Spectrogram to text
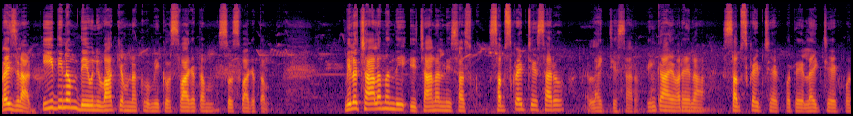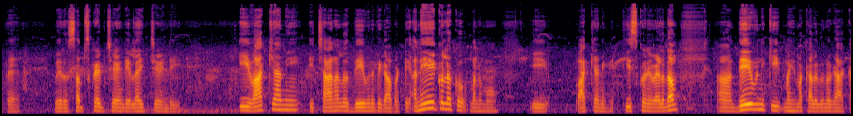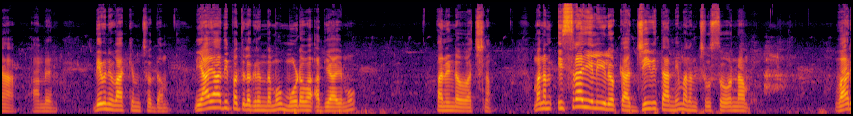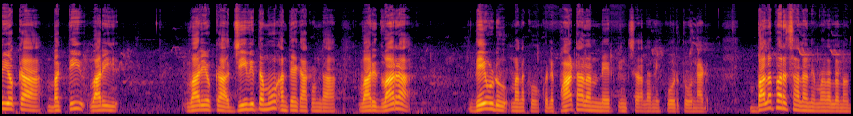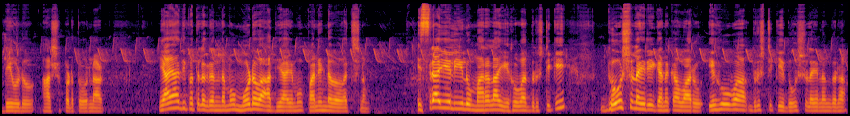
Praise lord. ఈ దినం దేవుని వాక్యం నాకు మీకు స్వాగతం సుస్వాగతం. మీలో చాలామంది ఈ ఛానల్ని సబ్స్ సబ్స్క్రైబ్ చేశారు లైక్ చేశారు. ఇంకా ఎవరైనా సబ్స్క్రైబ్ చేయకపోతే లైక్ చేయకపోతే మీరు సబ్స్క్రైబ్ చేయండి లైక్ చేయండి. ఈ వాక్యాన్ని ఈ ఛానల్ దేవునిది కాబట్టి అనేకులకు మనము ఈ వాక్యాన్ని తీసుకొని వెళదాం. దేవునికి మహిమ కలుగునుగాక. ఆమె దేవుని వాక్యం చూద్దాం. న్యాయాధిపతుల గ్రంథము మూడవ అధ్యాయము పన్నెండవ వచనం. మనం ఇస్రాయేలీల యొక్క జీవితాన్ని మనం చూస్తూ ఉన్నాం. వారి యొక్క భక్తి వారి వారి యొక్క జీవితము అంతేకాకుండా వారి ద్వారా దేవుడు మనకు కొన్ని పాఠాలను నేర్పించాలని కోరుతూ ఉన్నాడు. బలపరచాలని మనలను దేవుడు ఆశపడుతూ ఉన్నాడు. న్యాయాధిపతుల గ్రంథము మూడవ అధ్యాయము పన్నెండవ వచనం. ఇస్రాయేలీలు మరలా యెహోవా దృష్టికి దోషులైరి గనక వారు ఎహువ దృష్టికి దోషులైనందున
